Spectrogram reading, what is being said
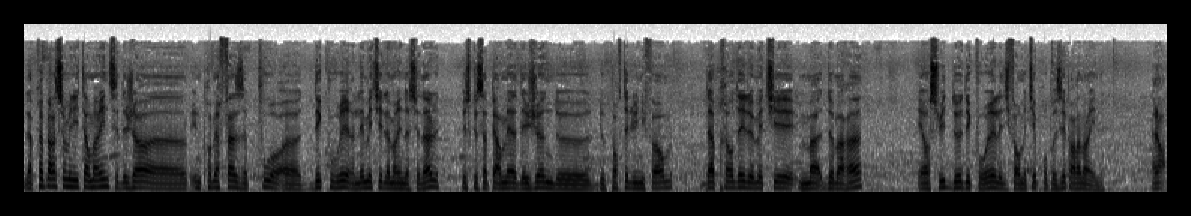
La préparation militaire marine, c'est déjà euh, une première phase pour euh, découvrir les métiers de la marine nationale, puisque ça permet à des jeunes de, de porter l'uniforme, d'appréhender le métier de marin, et ensuite de découvrir les différents métiers proposés par la marine. Alors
